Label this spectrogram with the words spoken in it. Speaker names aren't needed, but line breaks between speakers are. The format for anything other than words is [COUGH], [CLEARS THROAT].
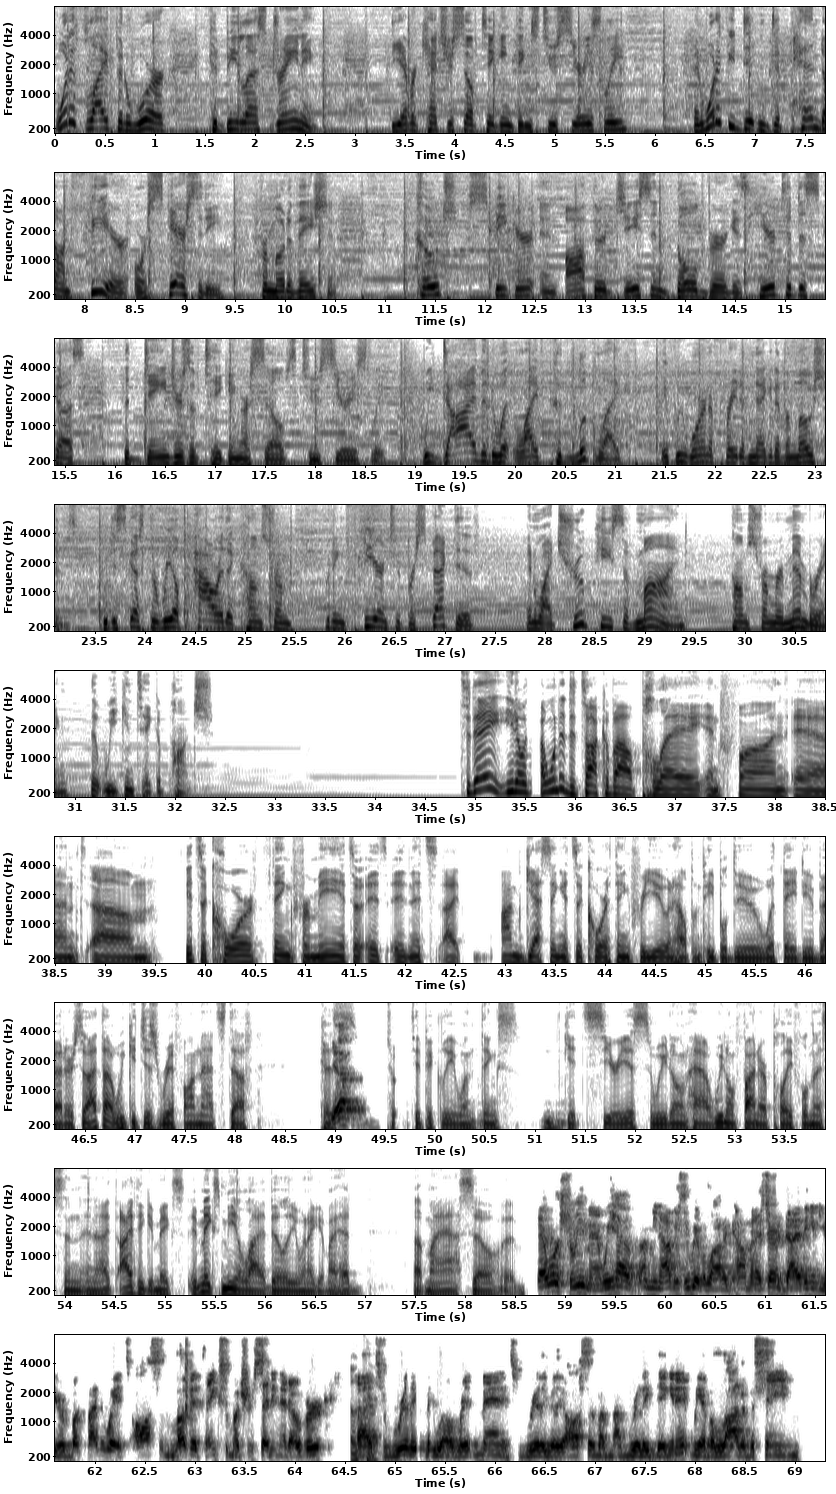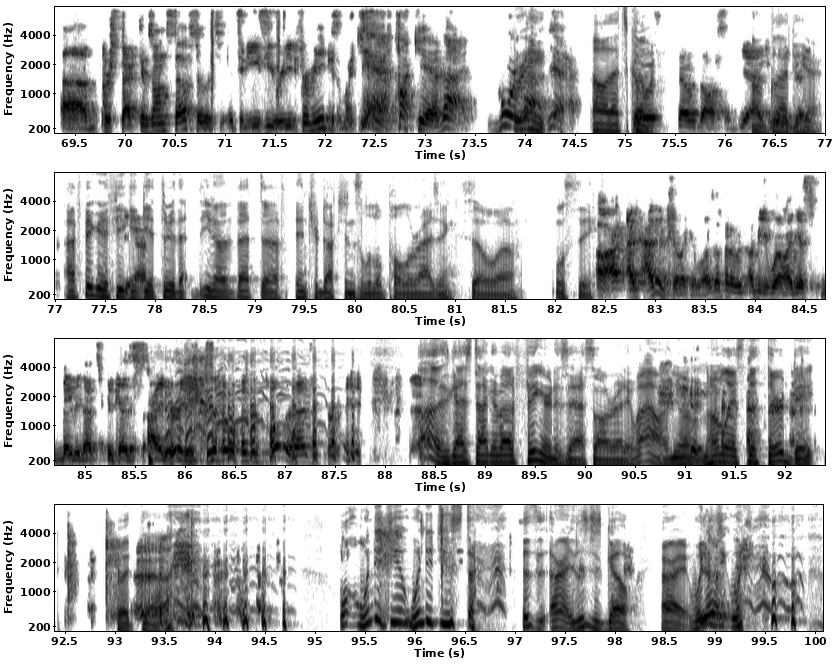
What if life and work could be less draining? Do you ever catch yourself taking things too seriously? And what if you didn't depend on fear or scarcity for motivation? Coach, speaker, and author Jason Goldberg is here to discuss the dangers of taking ourselves too seriously. We dive into what life could look like if we weren't afraid of negative emotions. We discuss the real power that comes from putting fear into perspective and why true peace of mind comes from remembering that we can take a punch. Today, you know, I wanted to talk about play and fun, and um, it's a core thing for me. It's a, it's, and it's, I, I'm guessing it's a core thing for you and helping people do what they do better. So I thought we could just riff on that stuff because
Yeah.
t- typically when things get serious, we don't have, we don't find our playfulness, and and I, I think it makes it makes me a liability when I get my head up my ass. So uh,
That works for me, man. We have, I mean, obviously we have a lot in common. I started diving into your book, by the way. It's awesome. Love it. Thanks so much for sending that over. Uh, it's really, really well written, man. It's really, really awesome. I'm, I'm really digging it. We have a lot of the same um, perspectives on stuff. So it's, it's an easy read for me because I'm like, yeah, fuck yeah, that. More that. Yeah.
oh, that's
That
cool.
was, that was awesome. Yeah.
I'm
was
glad
really
to hear. I figured if you
Yeah.
could get through that, you know, that uh, introduction's a little polarizing. So uh, we'll see.
Oh, I, I- didn't feel like it was. I thought it was. I mean, well, I guess maybe that's because I agree. [LAUGHS] so it wasn't polarizing for me.
Oh, this guy's talking about a finger in his ass already. Wow. And, you know, normally it's the third date, but uh, [LAUGHS] well, when did you when did you start? [LAUGHS] This is, all right, let's just go. All right, when did you when,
